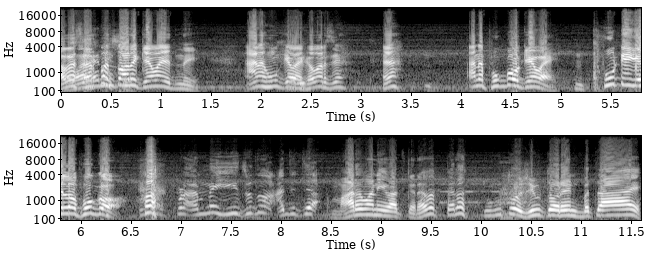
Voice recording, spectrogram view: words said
હવે સરપંચ તો આને કહેવાય જ નહીં. આને શું કહેવાય ખબર છે? હે? આને ફુગ્ગો કહેવાય. ફૂટી ગયેલો ફુગ્ગો. પણ એમને એ જો તો આજે જે મારવાની વાત કરે હવે પેલા તું તો જીવતો રહીને બતાય.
